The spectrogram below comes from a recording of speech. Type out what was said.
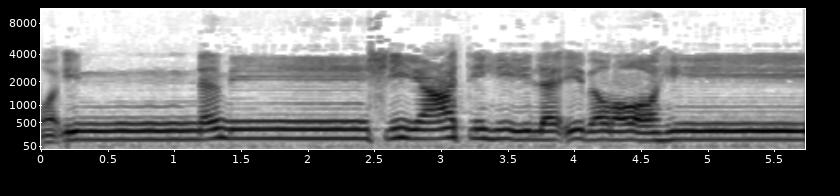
وَإِنَّ مِن شِيعَتِهِ لَإِبْرَاهِيمَ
